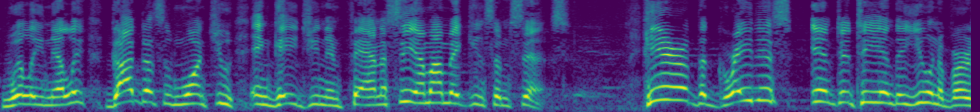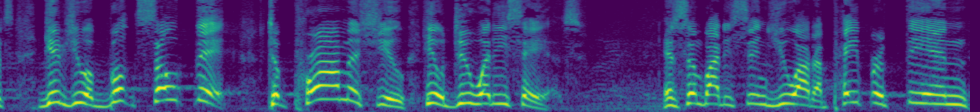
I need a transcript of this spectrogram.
willy nilly. God doesn't want you engaging in fantasy. Am I making some sense? Here, the greatest entity in the universe gives you a book so thick to promise you He'll do what He says and somebody sends you out a paper thin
